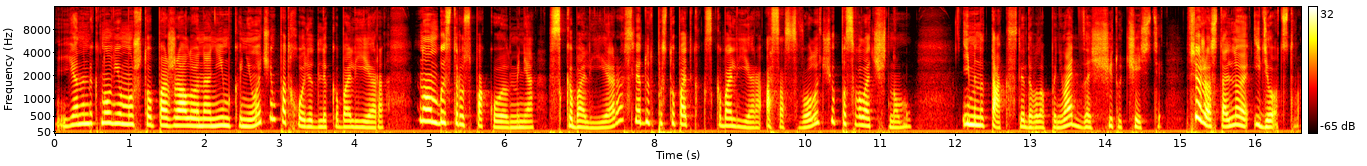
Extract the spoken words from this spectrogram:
Я намекнул ему, что, пожалуй, анонимка не очень подходит для кабальера, но он быстро успокоил меня. С кабальера следует поступать как с кабальера, а со сволочью по-сволочному. Именно так следовало понимать защиту чести. Все же остальное – идиотство.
